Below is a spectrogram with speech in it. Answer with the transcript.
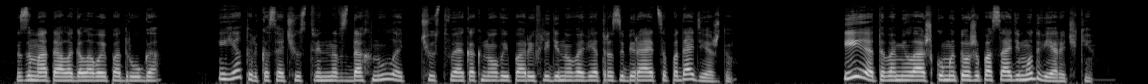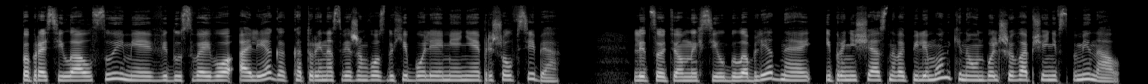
— замотала головой подруга. Я только сочувственно вздохнула, чувствуя, как новый порыв ледяного ветра забирается под одежду. «И этого милашку мы тоже посадим у дверочки», — попросила Алсу, имея в виду своего Олега, который на свежем воздухе более-менее пришел в себя. Лицо темных сил было бледное, и про несчастного Пелемонкина он больше вообще не вспоминал.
